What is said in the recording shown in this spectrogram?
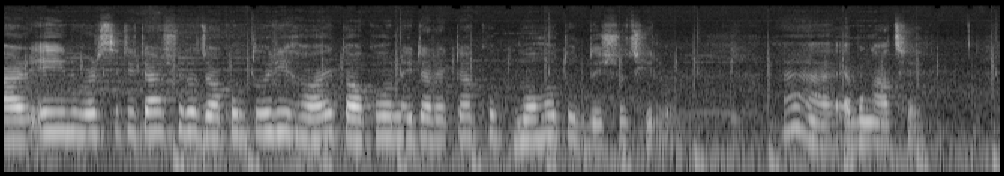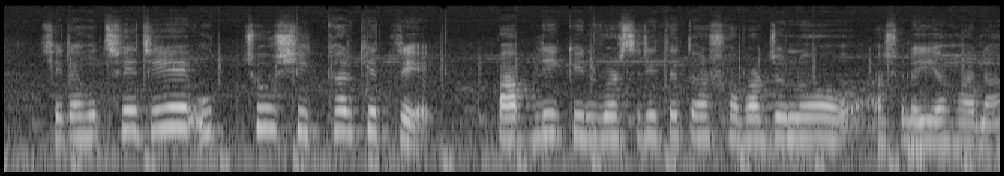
আর এই ইউনিভার্সিটিটা আসলে যখন তৈরি হয়, তখন এটার একটা খুব মহৎ উদ্দেশ্য ছিল। হ্যাঁ এবং আছে। সেটা হচ্ছে যে উচ্চ শিক্ষার ক্ষেত্রে পাবলিক ইউনিভার্সিটিতে তো আর সবার জন্য আসলে ইয়ে হয় না।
